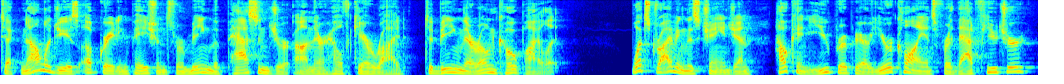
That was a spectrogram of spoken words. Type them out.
Technology is upgrading patients from being the passenger on their healthcare ride to being their own co pilot. What's driving this change and how can you prepare your clients for that future?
